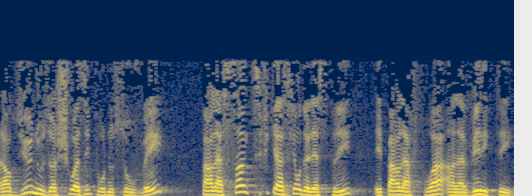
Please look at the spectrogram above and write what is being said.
Alors Dieu nous a choisis pour nous sauver par la sanctification de l'Esprit et par la foi en la vérité.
